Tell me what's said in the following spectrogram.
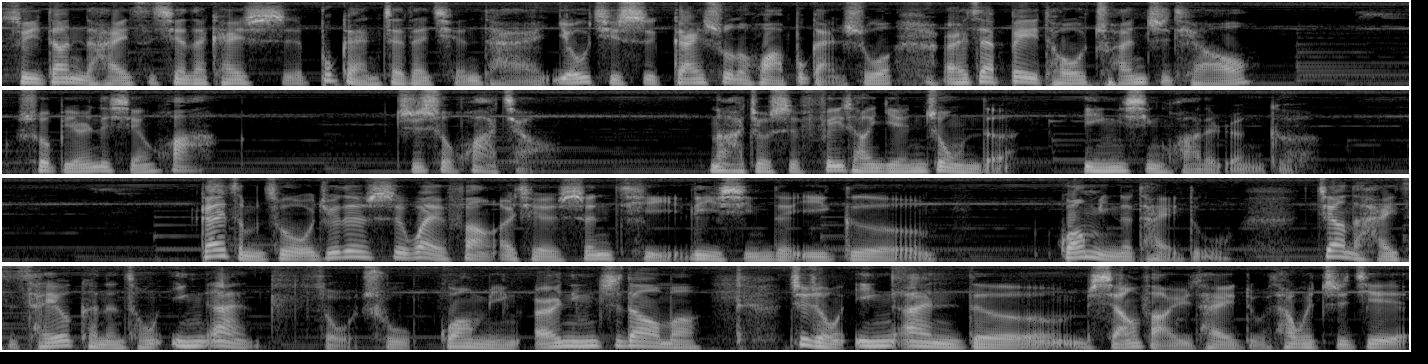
所以，当你的孩子现在开始不敢站在前台，尤其是该说的话不敢说，而在背头传纸条，说别人的闲话，指手画脚，那就是非常严重的阴性化的人格。该怎么做？我觉得是外放而且身体力行的一个。光明的态度，这样的孩子才有可能从阴暗走出光明。而您知道吗？这种阴暗的想法与态度，他会直接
